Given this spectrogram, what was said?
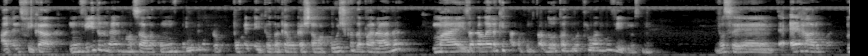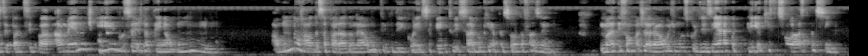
a gente fica num vidro, né, numa sala com um vidro, porque tem toda aquela questão acústica da parada, mas a galera que tá no computador tá do outro lado do vidro, assim. Você é, é raro você participar, a menos que você já tenha algum algum know-how dessa parada, né, algum tipo de conhecimento e saiba o que a pessoa está fazendo. Mas de forma geral, os músicos dizem, ah, eu queria que soasse assim.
